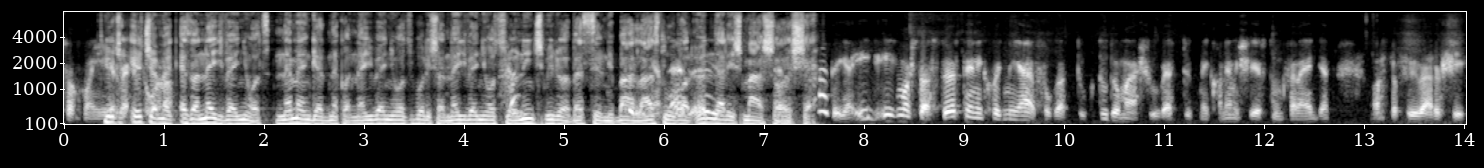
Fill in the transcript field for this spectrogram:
szakmai Értse, érvek értse vannak. meg, ez a 48, nem engednek a 48-ból, és a 48-ról nincs miről beszélni Bán Lászlóval, ez- önnel és mással se. Hát igen, így, így most az történik, hogy mi elfogadtuk, tudomásul vettük, még ha nem is értünk vele egyet, azt a fővárosi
